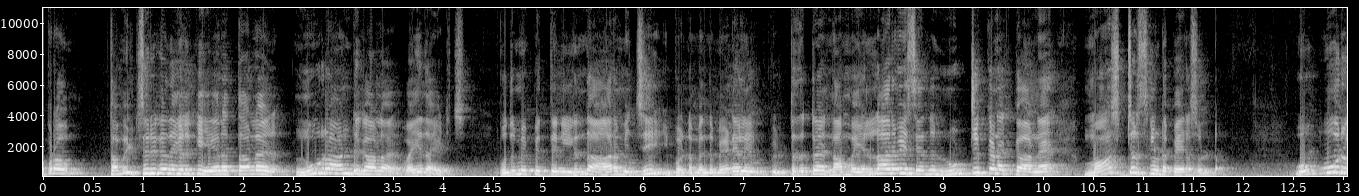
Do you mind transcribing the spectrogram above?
அப்புறம் தமிழ் சிறுகதைகளுக்கு ஏறத்தாழ நூறாண்டு கால வயதாயிடுச்சு. புதுமைப்பித்தனிலிருந்து ஆரம்பித்து இப்போ நம்ம இந்த மேடையில் கிட்டத்தட்ட நம்ம எல்லாருமே சேர்ந்து நூற்றுக்கணக்கான மாஸ்டர்ஸ்களோட பெயரை சொல்லிட்டோம். ஒவ்வொரு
